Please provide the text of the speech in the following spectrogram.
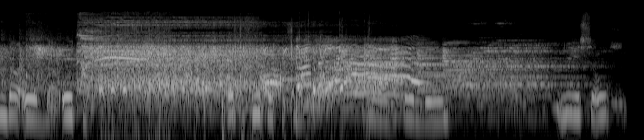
Adam da orada. O tip. O tip ne kokusu? Aa, öldüm. Neyse olsun.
